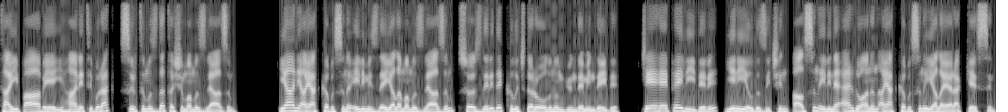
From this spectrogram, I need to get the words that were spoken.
Tayyip ağabeye ihaneti bırak, sırtımızda taşımamız lazım. Yani ayakkabısını elimizle yalamamız lazım, sözleri de Kılıçdaroğlu'nun gündemindeydi. CHP lideri, Yeni Yıldız için, alsın eline Erdoğan'ın ayakkabısını yalayarak gezsin.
